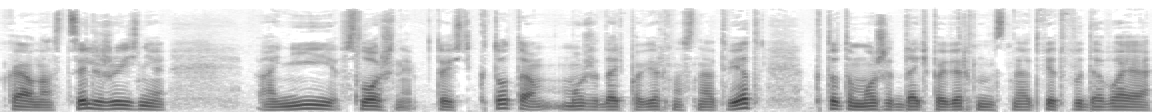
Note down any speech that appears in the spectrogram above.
какая у нас цель жизни, они сложные. То есть кто-то может дать поверхностный ответ, кто-то может дать поверхностный ответ, выдавая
